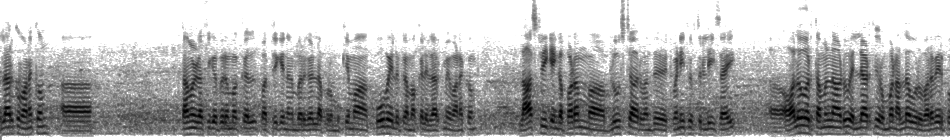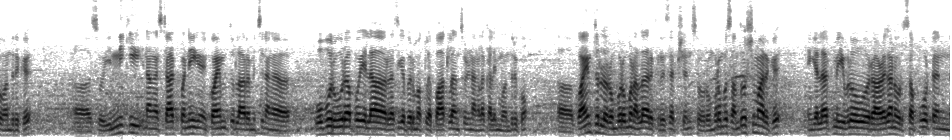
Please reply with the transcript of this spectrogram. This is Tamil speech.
எல்லாருக்கும் வணக்கம். தமிழ் ரசிக பெருமக்கள் பத்திரிகை நண்பர்கள் அப்புறம் முக்கியமாக கோவையில் இருக்கிற மக்கள் எல்லாருக்குமே வணக்கம். லாஸ்ட் வீக் எங்கள் படம் ப்ளூ ஸ்டார் வந்து டுவெண்ட்டி ஃபிஃப்த் ரிலீஸ் ஆகி ஆல் ஓவர் தமிழ்நாடு எல்லா இடத்துலையும் ரொம்ப நல்ல ஒரு வரவேற்பு வந்திருக்கு. ஸோ இன்றைக்கி நாங்கள் ஸ்டார்ட் பண்ணி கோயம்புத்தூரில் ஆரம்பித்து நாங்கள் ஒவ்வொரு ஊராக போய் எல்லா ரசிக பெருமக்களை பார்க்கலான்னு சொல்லி நாங்களாம் கிளம்பி வந்திருக்கோம். கோயம்புத்தூரில் ரொம்ப ரொம்ப நல்லா இருக்குது ரிசப்ஷன் ஸோ ரொம்ப ரொம்ப சந்தோஷமாக இருக்குது எங்கள் எல்லாருக்குமே இவ்வளோ ஒரு அழகான ஒரு சப்போர்ட் அண்ட்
